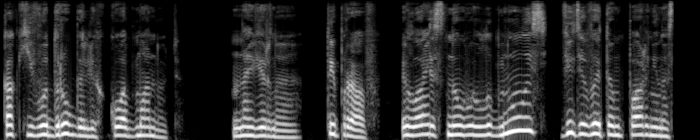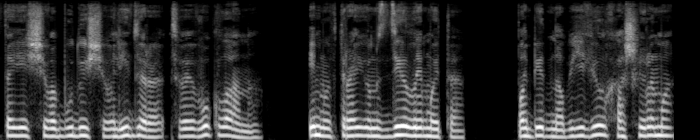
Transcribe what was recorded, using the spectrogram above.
как его друга легко обмануть. Наверное, ты прав, Элайя снова улыбнулась, видя в этом парне настоящего будущего лидера своего клана. «И мы втроем сделаем это!» Победно объявил Хаширама,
